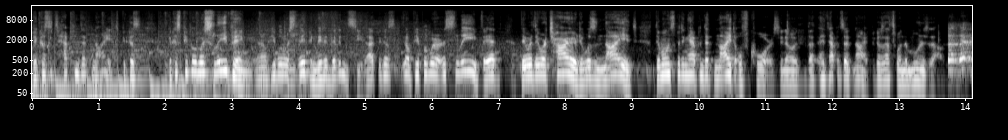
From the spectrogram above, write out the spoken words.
because it happened at night because because people were sleeping you know people were sleeping. They, did, they didn't see that because you know people were asleep. They had they were they were tired. It was night. The moon splitting happened at night of course you know that it happens at night because that's when the moon is out. Let, let,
